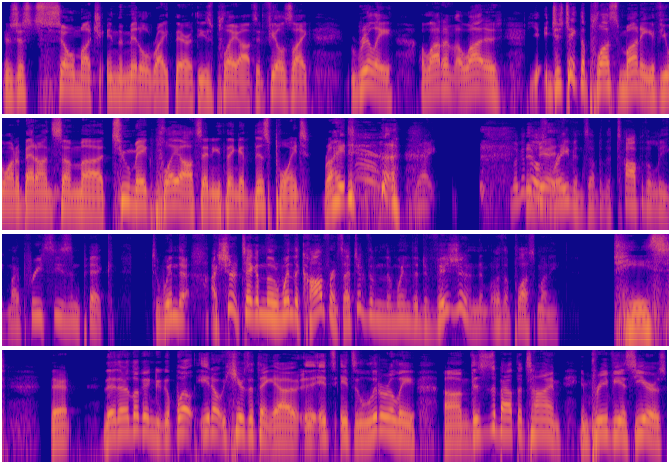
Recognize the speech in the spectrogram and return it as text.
there's just so much in the middle right there at these playoffs it feels like really a lot of a lot of just take the plus money if you want to bet on some uh, to make playoffs anything at this point right Right. Look at those the- Ravens up at the top of the league. My preseason pick to win the. I should have taken them to win the conference. I took them to win the division with a plus money. Jeez, they're they're, they're looking good. Well, you know, here's the thing. Uh, it's it's literally um, this is about the time in previous years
